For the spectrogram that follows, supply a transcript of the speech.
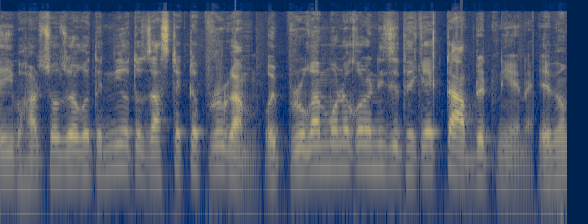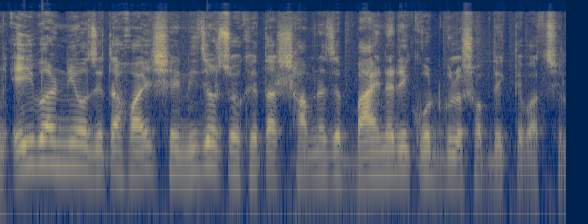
এই ভার্চুয়াল জগতে নিও তো জাস্ট একটা প্রোগ্রাম ওই প্রোগ্রাম মনে করে নিজে থেকে একটা আপডেট নিয়ে নেয়। এবং এইবার নিয়েও যেটা হয়, সে নিজের চোখে তার সামনে যে বাইনারি কোডগুলো সব দেখতে পাচ্ছিল।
